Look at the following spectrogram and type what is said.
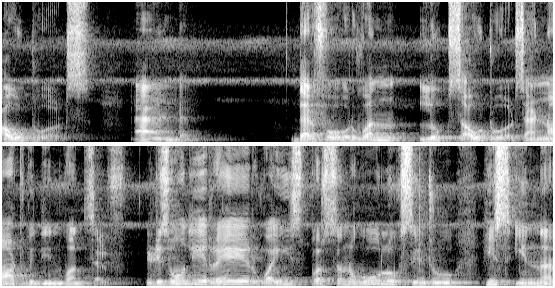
outwards and therefore one looks outwards and not within oneself. It is only a rare wise person who looks into his inner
